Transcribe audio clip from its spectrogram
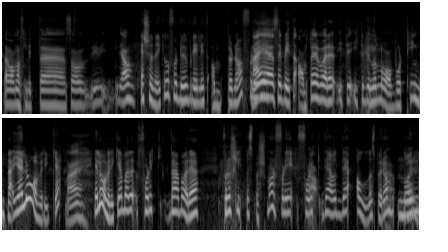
Det var masse mitt eh, Så ja. Jeg skjønner ikke hvorfor du blir litt amper nå. Nei, jeg, blir ikke amper. Jeg bare ikke, ikke begynner å love bort ting. Nei, jeg lover ikke. Nei. Jeg lover ikke. Jeg bare, folk, det er bare for å slippe spørsmål. Fordi folk, Ja. det er jo det alle spør om. Når,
